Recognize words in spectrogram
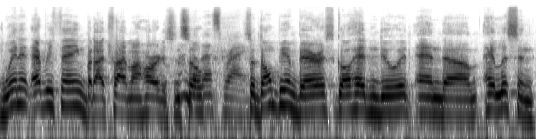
win at everything, but I try my hardest. And I so, that's right. so don't be embarrassed. Go ahead and do it. And um, hey, listen,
